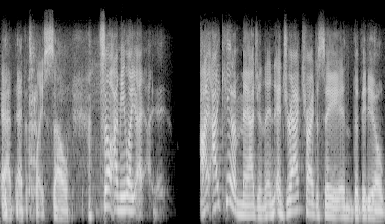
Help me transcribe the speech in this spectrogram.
at at this place. So, so I mean, like, I, I, I can't imagine. And and Jack tried to say in the video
